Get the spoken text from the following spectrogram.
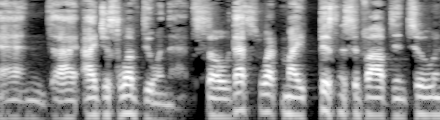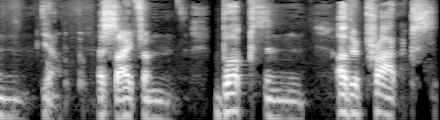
and I, I, just love doing that. So that's what my business evolved into. And you know, aside from books and other products,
